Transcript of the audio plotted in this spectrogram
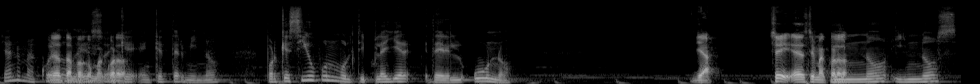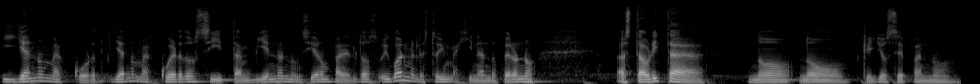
Ya no me acuerdo. de tampoco me eso, acuerdo. En qué, en qué terminó. Porque sí hubo un multiplayer del 1. Ya. Sí, sí me acuerdo. Y no, y no, y ya no me acuerdo, ya no me acuerdo si también lo anunciaron para el 2. O igual me lo estoy imaginando, pero no. Hasta ahorita no, no, que yo sepa, no,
